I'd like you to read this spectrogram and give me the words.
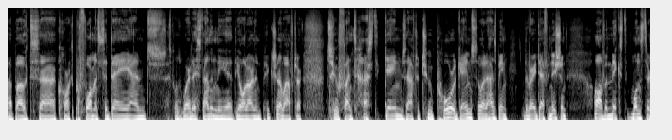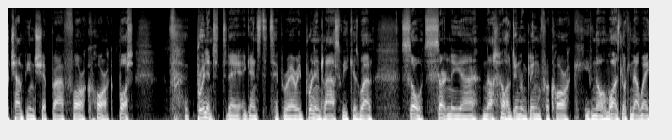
about uh, Cork's performance today and I suppose where they stand in the, uh, the All Ireland picture now after two fantastic games, after two poor games. So it has been the very definition of a mixed Munster Championship uh, for Cork. But brilliant today against Tipperary, brilliant last week as well. So it's certainly uh, not all doom and gloom for Cork, even though it was looking that way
